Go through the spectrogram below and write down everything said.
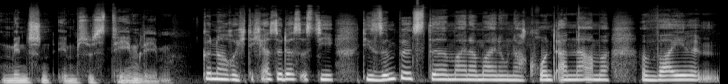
Menschen im System leben. Genau richtig. Also das ist die, die simpelste meiner Meinung nach Grundannahme, weil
